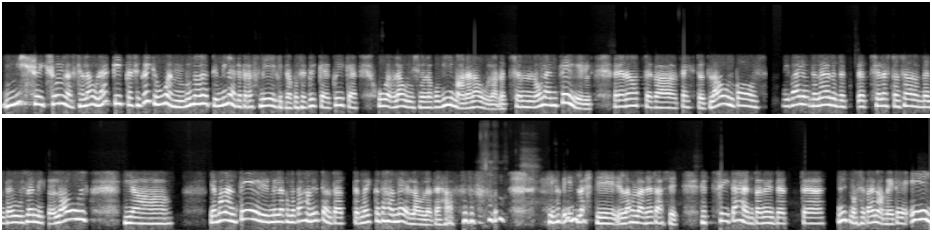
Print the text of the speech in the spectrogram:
mis võiks olla see laul, äkki ikka see kõige uuem, mulle alati millegipärast meeldib nagu see kõige, kõige uuem laul, mis mul nagu viimane laul on, et see on Olen veel Renatega tehtud laul koos nii paljud on öelnud, et, et sellest on saanud nende uus lemmiklaul ja, ja ma olen teel, millega ma tahan ütelda, et ma ikka tahan veel laule teha. Ja kindlasti laulan edasi, et see ei tähenda nüüd, et äh, nüüd ma seda enam ei tee, ei,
